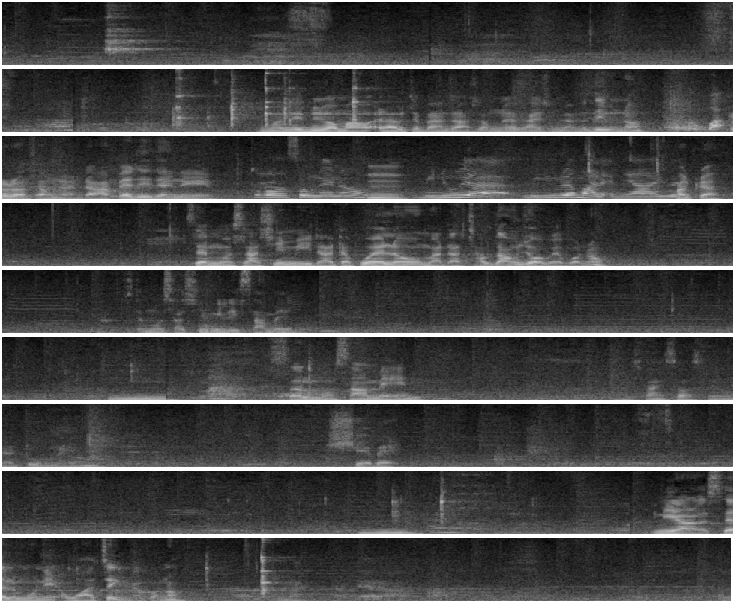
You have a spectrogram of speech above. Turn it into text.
မနေပြီးတော့မှအဲ့လောက်ဂျပန်စာဆောင်တဲ့ဆိုင်ရှိမှမသိဘူးเนาะ ဟုတ်ပါ တော်တော်ဆောင်တယ်ဒါပဲဒီတိုင်းလေး တော်တော်စုံတယ်နော် อืม မီနူးရမီနူးထဲမှာလည်းအများကြီးပဲ ဟုတ်တယ်ဆယ်မွန်ဆာရှိမီဒါတပွဲလုံးမှာဒါ6000ကျော်ပဲပေါ့နော်ဆယ်မွန်ဆာရှိမီလေးစားမယ်อืมဆယ်မွန်စားမယ်ဆိုင်းဆော့စ်လေးနဲ့တူမယ်ရှယ်ပဲ อืมဒီနေ့ကတော့ဆယ်မွန်နဲ့အဝါကျိတ်မယ်ပေါ့နော်ဒီမှာโอ้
